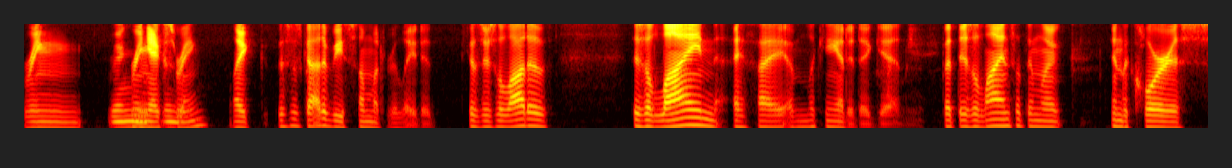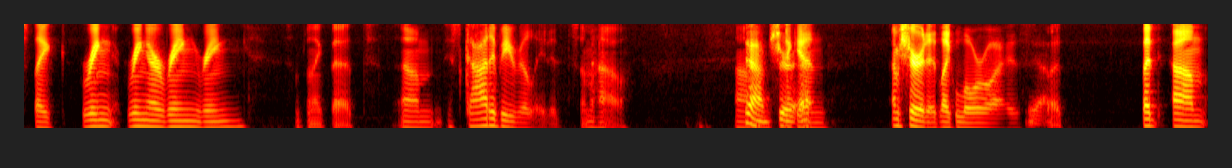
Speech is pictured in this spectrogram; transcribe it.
Ring Ring Ring X Ring. Like this has got to be somewhat related because there's a lot of there's a line if I am looking at it again, but there's a line something like in the chorus like ring ringer ring ring something like that. Um, it's got to be related somehow. Yeah, Um, I'm sure. Again, I'm sure it is like lore wise, Yeah. but but um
